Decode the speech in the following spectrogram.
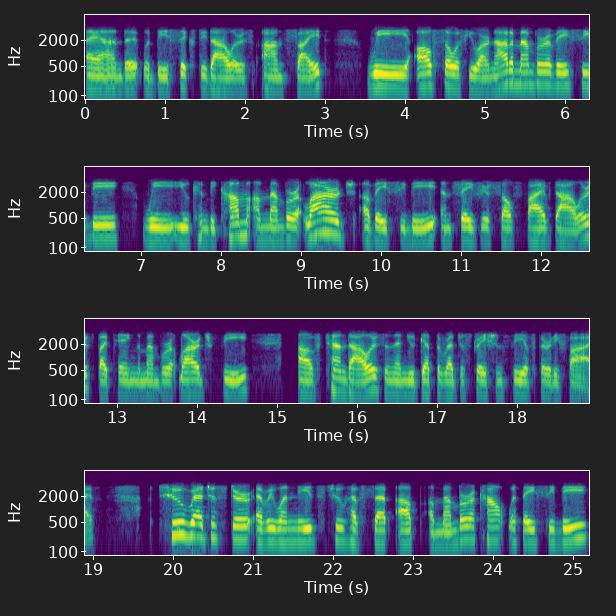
and it would be $60 on site. We also, if you are not a member of ACB, we you can become a member at large of ACB and save yourself five dollars by paying the member at large fee of ten dollars, and then you'd get the registration fee of thirty-five. to register, everyone needs to have set up a member account with ACB.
